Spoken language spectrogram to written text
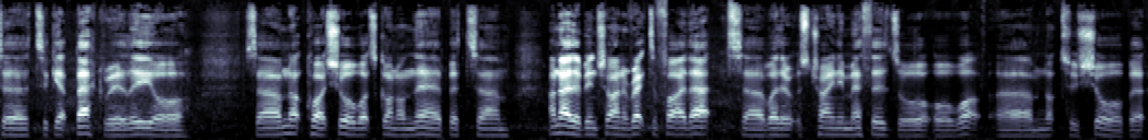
to to get back, really. Or so I'm not quite sure what's gone on there, but um, I know they've been trying to rectify that, uh, whether it was training methods or or what. Uh, I'm not too sure, but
